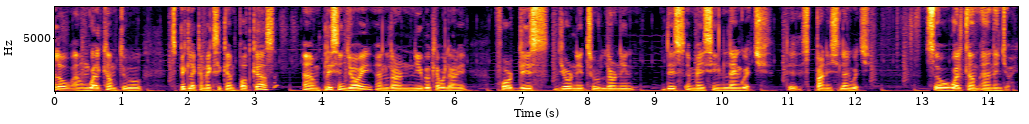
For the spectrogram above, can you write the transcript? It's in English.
Hello and welcome to Speak Like a Mexican podcast. Um, please enjoy and learn new vocabulary for this journey to learning this amazing language, the Spanish language. So, welcome and enjoy.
